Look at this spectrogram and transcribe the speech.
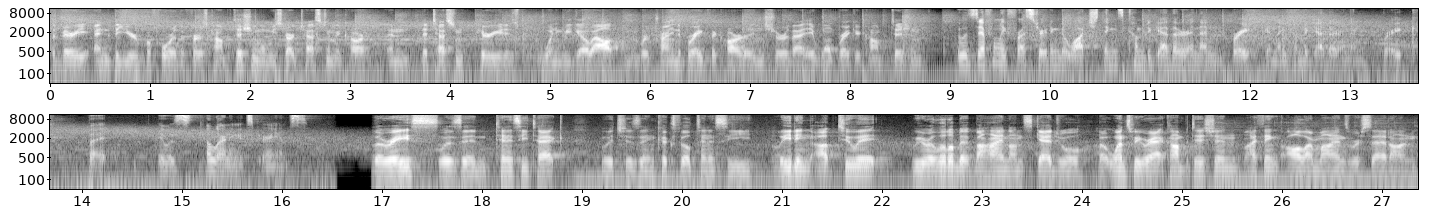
The very end of the year before the first competition when we start testing the car. And the testing period is when we go out and we're trying to break the car to ensure that it won't break a competition. It was definitely frustrating to watch things come together and then break and then come together and then break. But it was a learning experience. The race was in Tennessee Tech which is in Cookeville, Tennessee. Leading up to it, we were a little bit behind on schedule, but once we were at competition, I think all our minds were set on,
